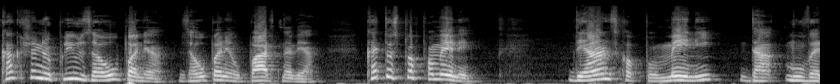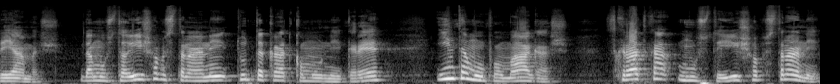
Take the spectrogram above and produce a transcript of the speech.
Kakšen je vpliv zaupanja, zaupanja v partnerja? Kaj to sploh pomeni? Dejansko pomeni, da mu verjameš, da mu stojiš ob strani tudi takrat, ko mu ne gre in da mu pomagaš. Skratka, mu stojiš ob strani,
